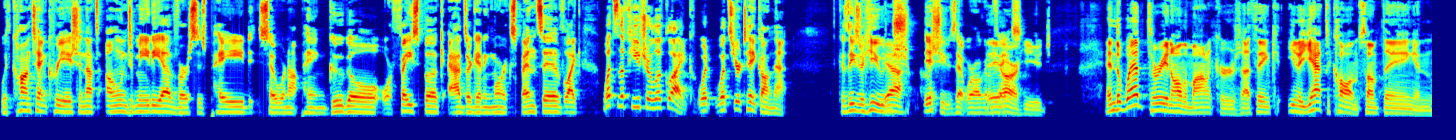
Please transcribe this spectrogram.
with content creation, that's owned media versus paid. So we're not paying Google or Facebook. Ads are getting more expensive. Like, what's the future look like? What What's your take on that? Because these are huge Yeah. issues that we're all going to face. They are huge. And the Web three and all the monikers, I think you know you have to call them something, and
